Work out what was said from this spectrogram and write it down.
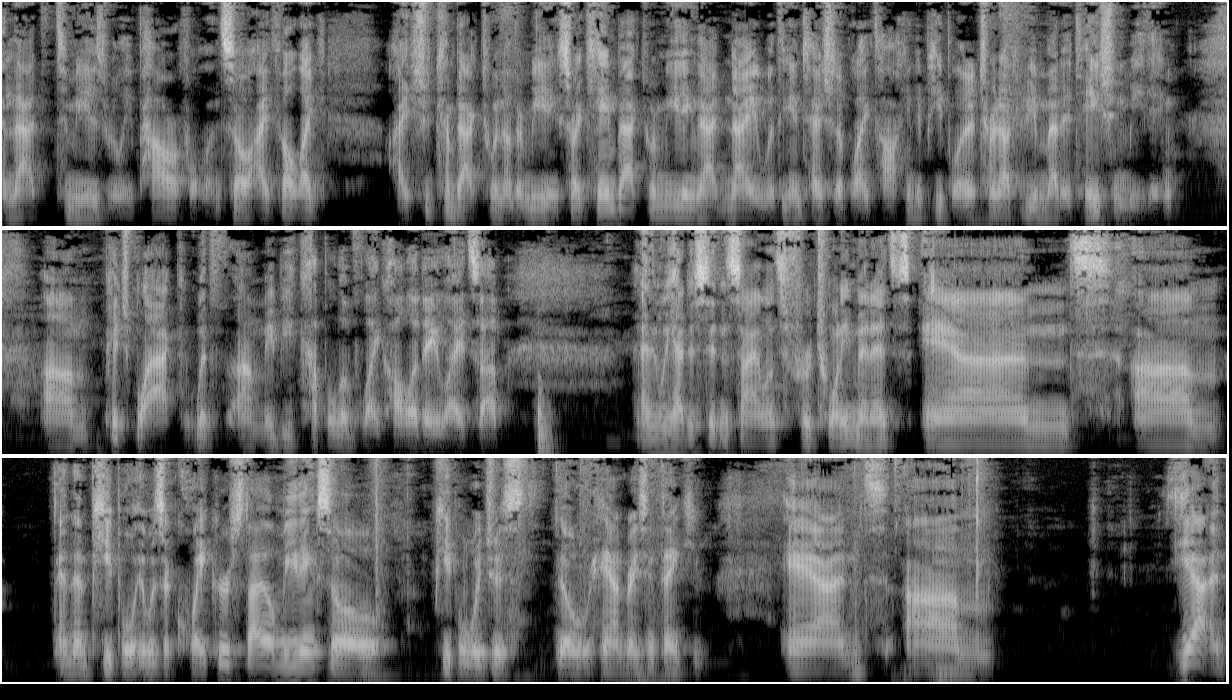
And that to me is really powerful. And so I felt like I should come back to another meeting. So I came back to a meeting that night with the intention of like talking to people and it turned out to be a meditation meeting. Um, pitch black with um, maybe a couple of like holiday lights up and we had to sit in silence for 20 minutes and um, and then people it was a quaker style meeting so people would just no hand raising thank you. And um, yeah and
